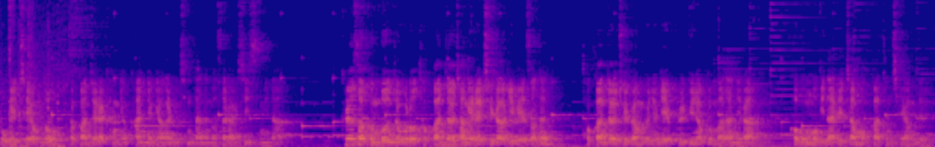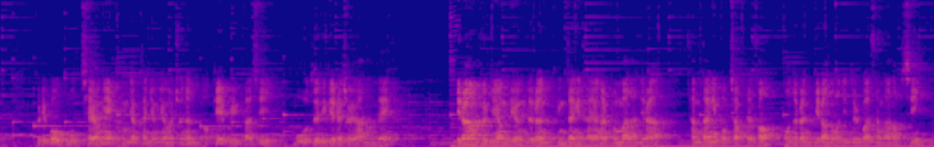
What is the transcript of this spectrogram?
목의 체형도 턱관절에 강력한 영향을 미친다는 것을 알 수 있습니다. 그래서 근본적으로 턱관절 장애를 치료하기 위해서는 턱관절 주변 근육의 불균형뿐만 아니라 거북목이나 일자목 같은 체형들 그리고 목 체형에 강력한 영향을 주는 어깨 부위까지 모두 해결해줘야 하는데 이러한 불균형 유형들은 굉장히 다양할 뿐만 아니라 상당히 복잡해서 오늘은 이런 원인들과 상관없이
